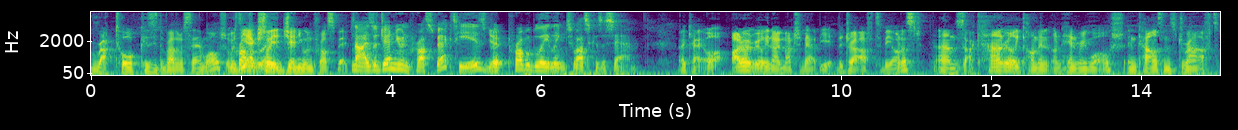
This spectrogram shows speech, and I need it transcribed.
ruck talk because he's the brother of Sam Walsh, or is Probably. he actually a genuine prospect? No, as a genuine prospect, he is, Yep. but probably linked to us because of Sam. Okay, well, I don't really know much about the the draft to be honest, um, so I can't really comment on Henry Walsh and Carlton's draft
